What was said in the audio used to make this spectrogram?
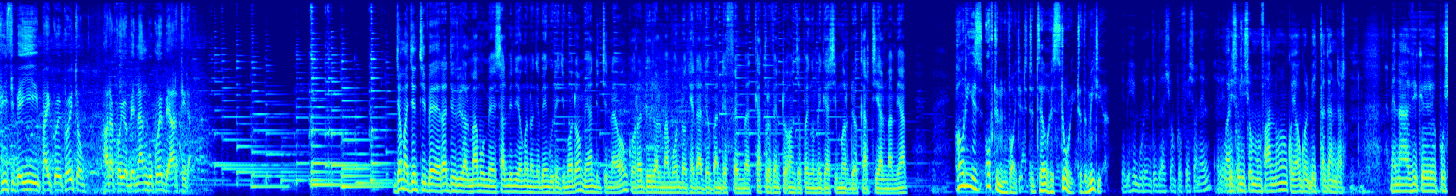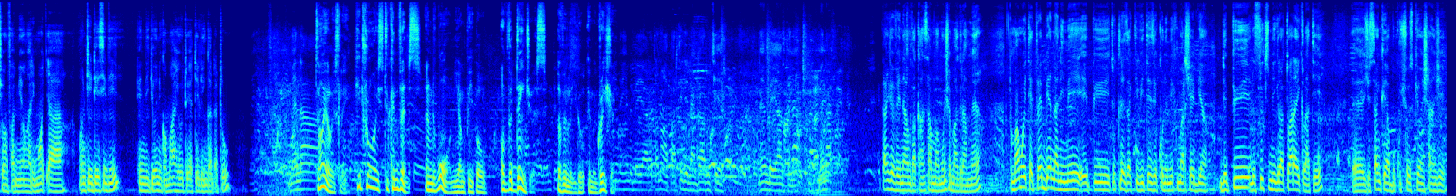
piisi ɓe yi pay koy koy ton hara ko yo ɓe nangu koye ɓe artira. Jama jentiɓe radio rural mamou mi salmini on onon e ɓe guureji moɗon mi andintinna on ko radio rural mamou on ɗon heɗade bande fm 91 point mégas morde o quartier almamia Hardy is often invited to tell his story to the media. eɓe heɓuri intégration professionnel wari solution mum falno ko yawgol ɓeyta gandal maintenant vu que position famille on ari moƴƴa on ti décidi indi joni ko ma hewtoya teli gaɗa to maintenant Tirelessly, he tries to convince and warn young people of the dangers of illegal immigration. quand je venais en vacances à Mamou chez ma grand-mère Mamou était très bien animé et puis toutes les activités économiques marchaient bien. Depuis, le flux migratoire a éclaté. Euh, je sens qu'il y a beaucoup de choses qui ont changé.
